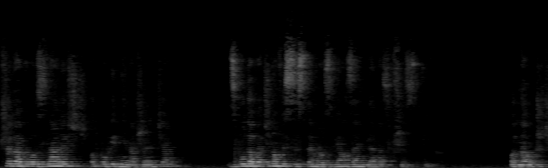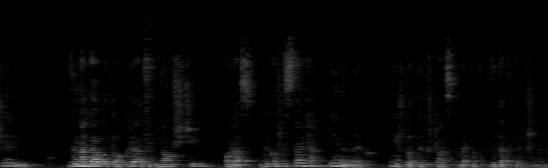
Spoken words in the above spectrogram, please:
Trzeba było znaleźć odpowiednie narzędzia, zbudować nowy system rozwiązań dla nas wszystkich. Od nauczycieli wymagało to kreatywności oraz wykorzystania innych niż dotychczas metod dydaktycznych.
